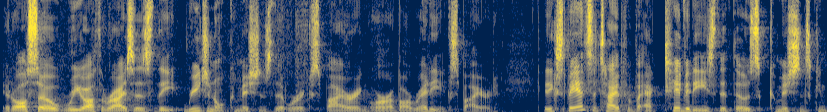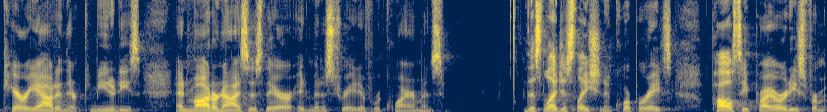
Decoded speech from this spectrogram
It also reauthorizes the regional commissions that were expiring or have already expired. It expands the type of activities that those commissions can carry out in their communities and modernizes their administrative requirements. This legislation incorporates policy priorities from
